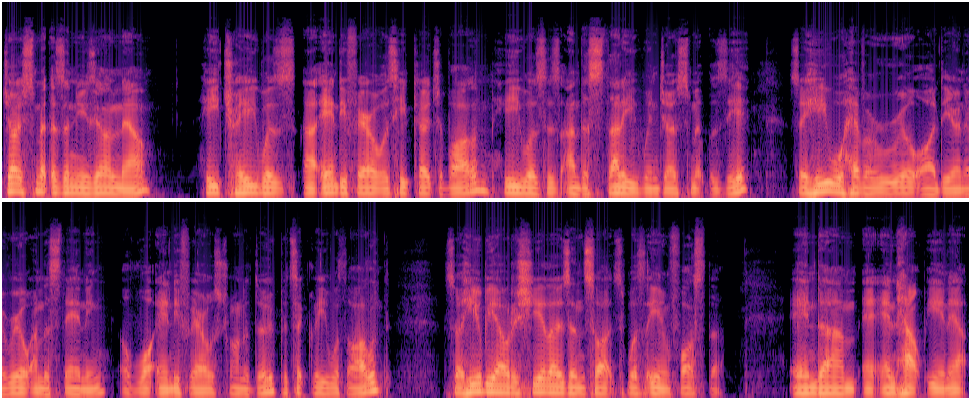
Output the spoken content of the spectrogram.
Joe Schmidt is in New Zealand now he he was uh, Andy Farrell was head coach of Ireland. He was his understudy when Joe Schmidt was there, so he will have a real idea and a real understanding of what Andy Farrell is trying to do, particularly with Ireland. So he'll be able to share those insights with Ian Foster, and um and help Ian out,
